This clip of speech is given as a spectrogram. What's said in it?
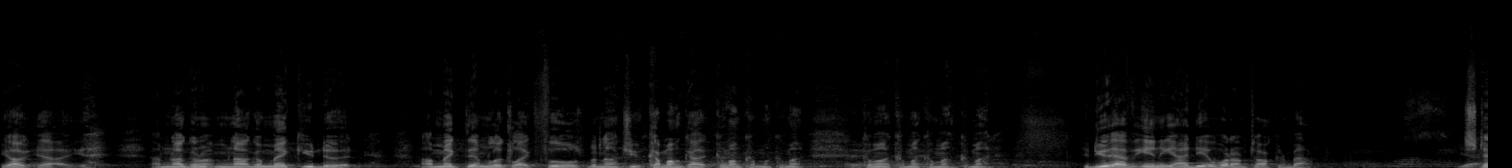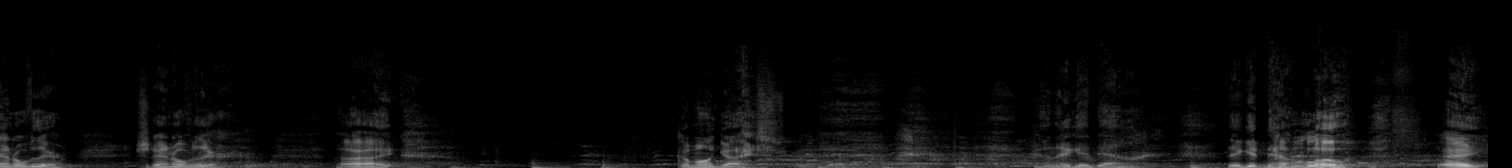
Y'all, I'm not gonna, I'm not gonna make you do it. I'll make them look like fools, but not you. Come on, guys. Come on, come on, come on. Come on, come on, come on, come on. Do you have any idea what I'm talking about? Yeah. Stand over there. Stand over there. All right. Come on, guys and they get down. They get down low. Hey,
